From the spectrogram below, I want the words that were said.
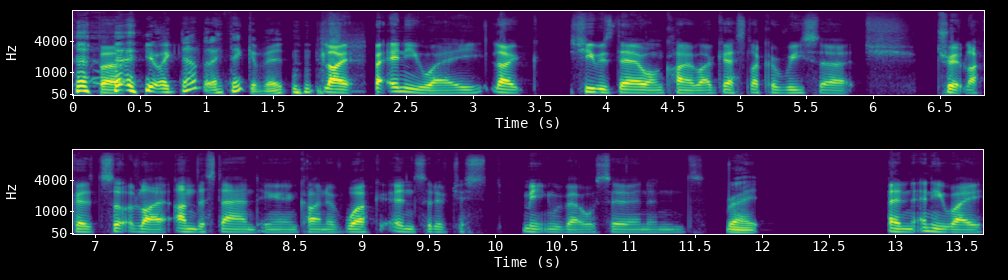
But- you're like, now that I think of it, like but anyway like she was there on kind of i guess like a research trip like a sort of like understanding and kind of work and sort of just meeting with Errolson and right? and anyway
